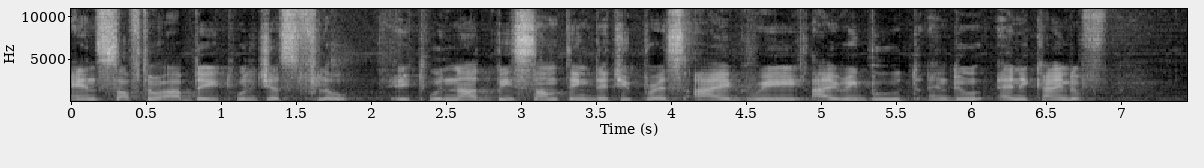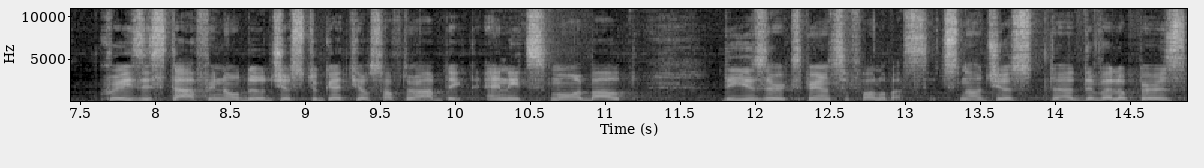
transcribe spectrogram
and software update will just flow. It will not be something that you press, I agree, I reboot, and do any kind of crazy stuff in order just to get your software update. And it's more about the user experience of all of us. It's not just uh, developers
